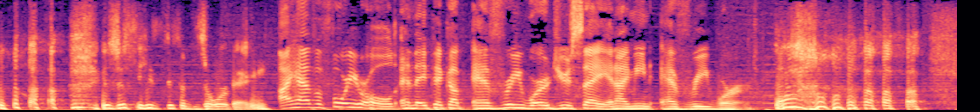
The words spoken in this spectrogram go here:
it's just he's just absorbing. I have a four year old and they pick up every word you say, and I mean every word.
